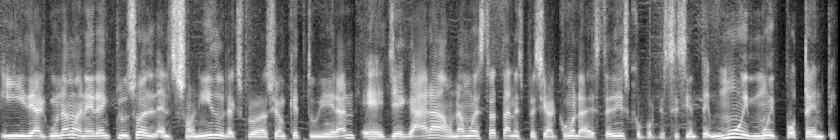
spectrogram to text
y de alguna manera incluso el, sonido y la exploración que tuvieran eh, llegar a una muestra tan especial como la de este disco, porque se siente muy, muy potente.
